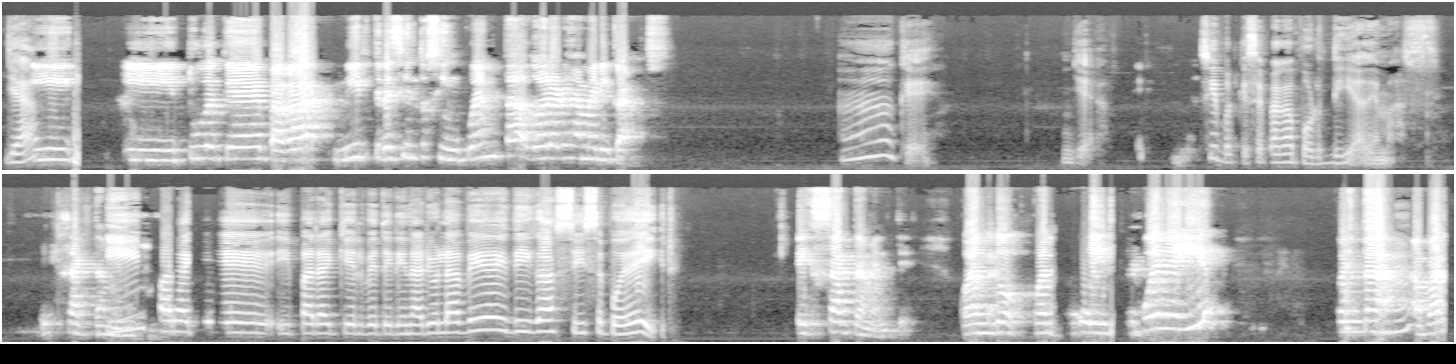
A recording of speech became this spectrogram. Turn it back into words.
¿Ya? y, y tuve que pagar 1.350 dólares americanos. Ah, ok. Ya. Sí, porque se paga por día además. Exactamente. Y para que, y para que el veterinario la vea y diga si se puede ir. Exactamente. Cuando, cuando se puede ir, cuesta, aparte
